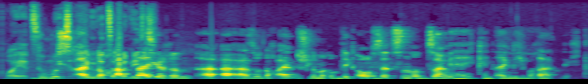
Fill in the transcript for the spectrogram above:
boah, jetzt. Du musst einen noch abneigeren, äh, äh, also noch einen schlimmeren Blick aufsetzen und sagen, hey, kennt eigentlich überragend nicht.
